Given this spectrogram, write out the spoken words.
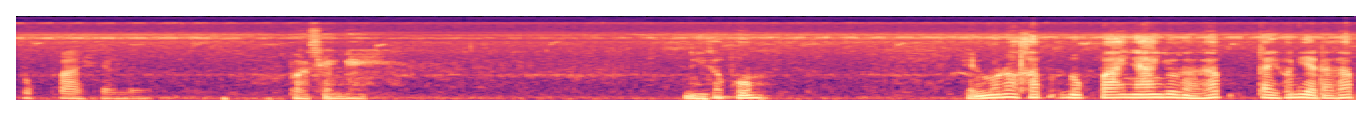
ทุกปลาเชียงเลยปลาเสียงไงนี่ครับผม เห็นมั้เนาะครับ นกปลายางอยู่นะครับใต้พะเนียดนะครับ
